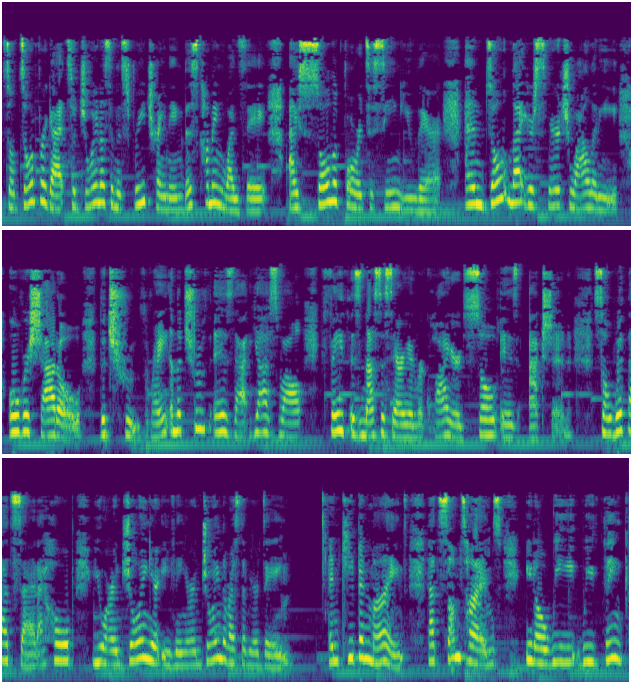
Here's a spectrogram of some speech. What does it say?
So don't forget to join us in this free training this coming Wednesday. I so look forward to seeing you there. And don't let your spirituality overshadow the truth, right? And the truth is that yes, while faith is necessary and required, so is action. So with that said, I hope you are enjoying your evening, you're enjoying the rest of your day. And keep in mind that sometimes, you know, we, we think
